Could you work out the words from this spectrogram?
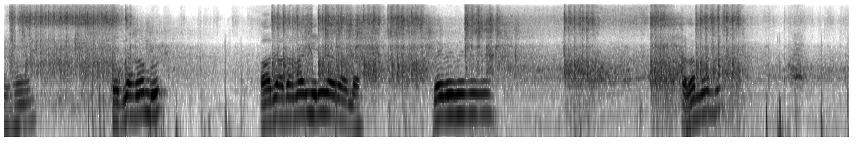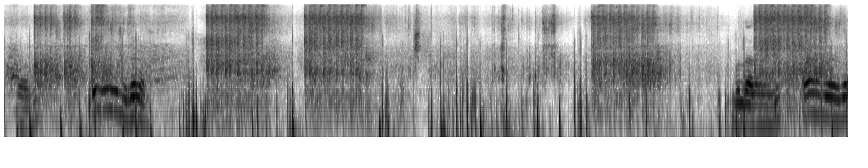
Oha. Tezgah lan bu. Abi adamlar yeriyor valla. Vay vay vay vay. vay. Adam nerede? Abi. Oy oy buradalar. Bunu da alamayız. Aa bu arada.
